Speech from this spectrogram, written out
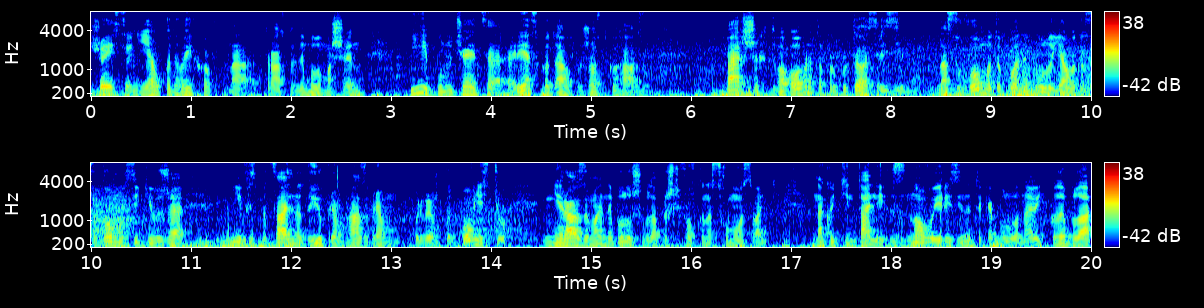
що я сьогодні? Я виходив, виїхав на трасу, де було машин, і виходить, різко дав жорстко газу. Перших два оберта прокрутилась резина. На сухому такого не було. Я от на сухому стільки вже днів спеціально даю прям газу, прям, прям хоч повністю. Ні разу в мене не було, що була прошліфовка на сухому асфальті. На континенталі з нової резини таке було. Навіть коли була,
